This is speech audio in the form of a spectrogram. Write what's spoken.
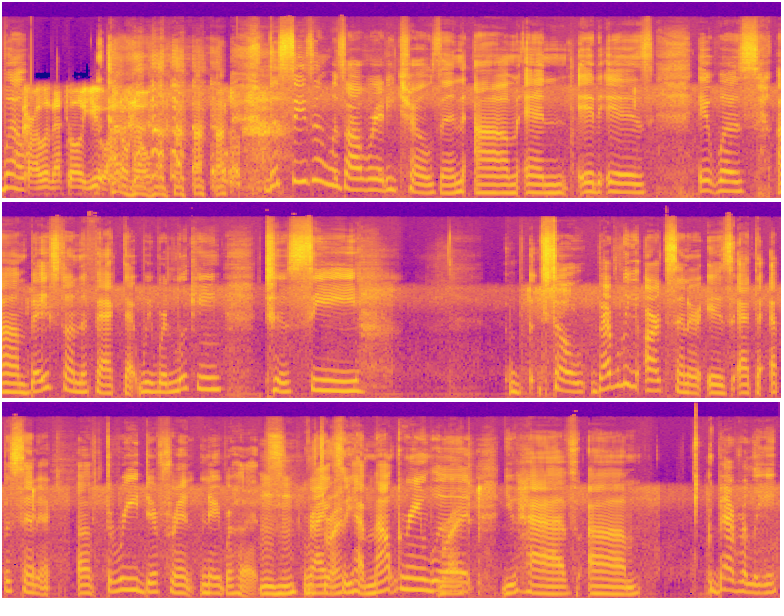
Well, Carla, that's all you. I don't know. the season was already chosen, um, and it is. It was um, based on the fact that we were looking to see. So Beverly Arts Center is at the epicenter of three different neighborhoods, right? right. So you have Mount Greenwood, Right. you have um, Beverly,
